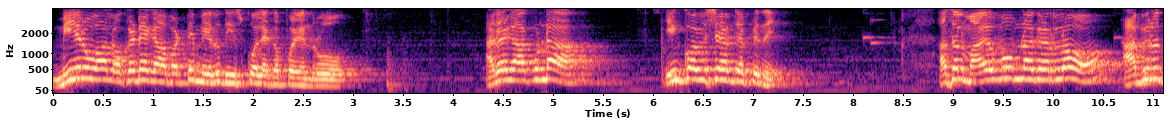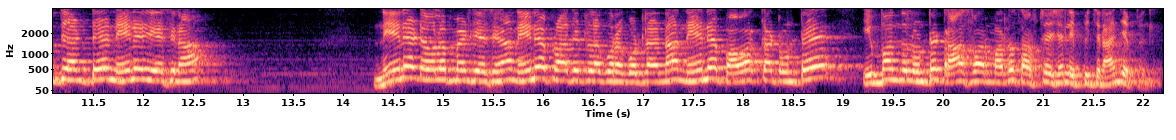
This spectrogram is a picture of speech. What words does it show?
మీరు వాళ్ళు ఒకటే కాబట్టి మీరు తీసుకోలేకపోయినరు. అదే కాకుండా ఇంకో విషయం చెప్పింది. అసలు మహబూబ్ నగర్లో అభివృద్ధి అంటే నేనే చేసిన నేనే డెవలప్మెంట్ చేసిన నేనే ప్రాజెక్టుల కూర కొట్లాడినా నేనే పవర్ కట్ ఉంటే ఇబ్బందులు ఉంటే ట్రాన్స్ఫార్మర్లు సబ్స్టేషన్లు ఇప్పించిన అని చెప్పింది.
